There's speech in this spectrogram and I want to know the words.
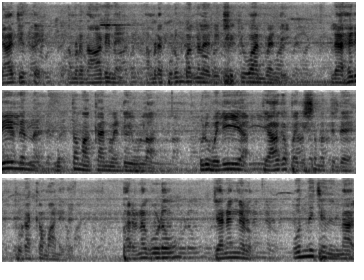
രാജ്യത്തെ നമ്മുടെ നാടിനെ നമ്മുടെ കുടുംബങ്ങളെ രക്ഷിക്കുവാൻ വേണ്ടി ലഹരിയിൽ നിന്ന് മുക്തമാക്കാൻ വേണ്ടിയുള്ള ഒരു വലിയ ത്യാഗ പരിശ്രമത്തിന്റെ തുടക്കമാണിത്. ഭരണകൂടവും ജനങ്ങളും ഒന്നിച്ചു നിന്നാൽ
